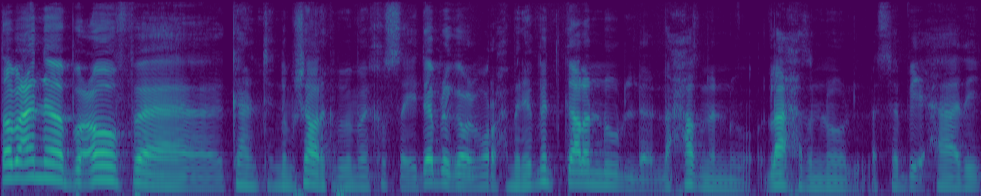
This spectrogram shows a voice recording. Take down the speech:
طبعا ابو عوف آه، كانت عنده مشاركة بما يخص AEW قبل ما نروح main event قال إنه لاحظنا إنه لاحظ إنه الأسابيع هذه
